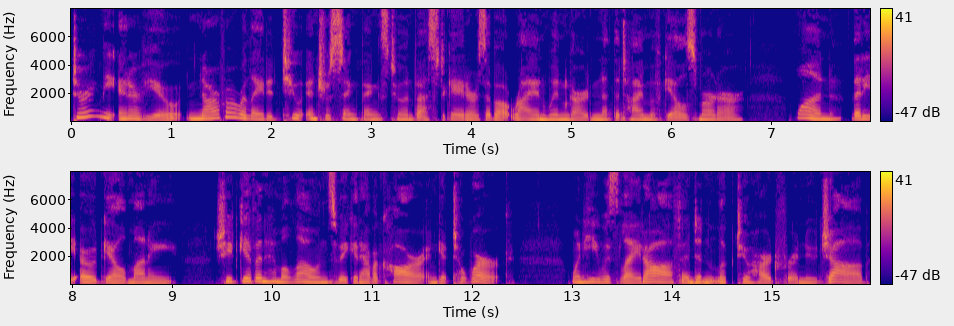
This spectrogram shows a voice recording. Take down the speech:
During the interview, Narva related two interesting things to investigators about Ryan Wingerden at the time of Gail's murder. One, that he owed Gail money. She'd given him a loan so he could have a car and get to work. When he was laid off and didn't look too hard for a new job,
